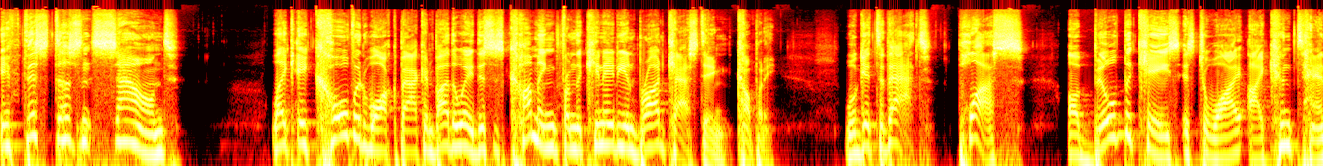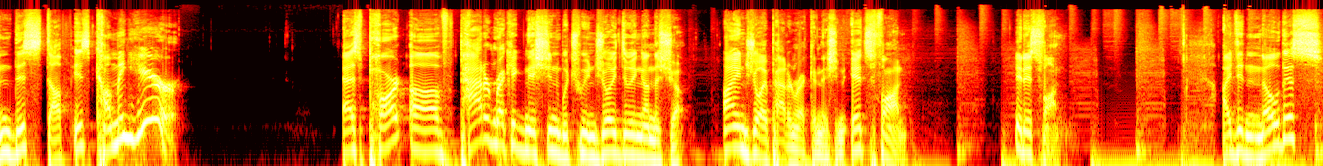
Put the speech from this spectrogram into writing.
if this doesn't sound like a COVID walk back. And by the way, this is coming from the Canadian Broadcasting Company. We'll get to that. Plus, I'll build the case as to why I contend this stuff is coming here. As part of pattern recognition, which we enjoy doing on the show. I enjoy pattern recognition. It's fun. It is fun. I didn't know this.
